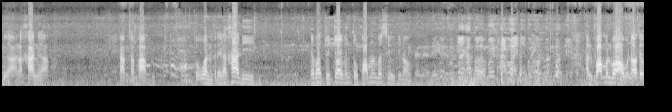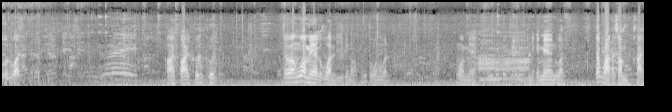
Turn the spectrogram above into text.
เนื้อ ราคาเนื้อ ตามสภาพ ตัวอ้วนก็ได้ราคาดี แต่ว่าตัวจอยเพิ่นตัวผอมมันบ่ซื้อพี่น้องจอยครับตัวละหมื่นห้าร้อยนี่เพิ่งรถเพิ่งรถนี่อันพร้อมมันบ่เอาเพิ่นเอาแต่อ้วนๆไปไปขึ้นขึ้นแต่ว่างัวแม่ก็อ้วนดีพี่น้องตัวอ้วนงัวแม่อันนี้ก็แม่อ้วนๆจักบาทละซ้ำขาย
